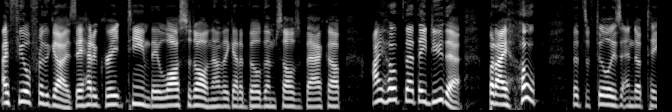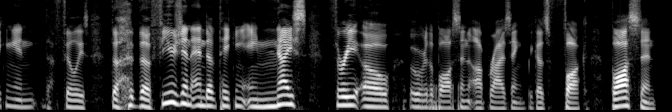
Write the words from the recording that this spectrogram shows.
I feel for the guys. They had a great team. They lost it all. Now they got to build themselves back up. I hope that they do that. But I hope that the Phillies end up taking in the Phillies, the the Fusion end up taking a nice 3-0 over the Boston Uprising because fuck Boston.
